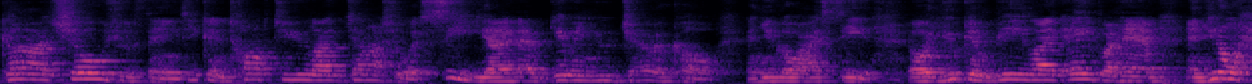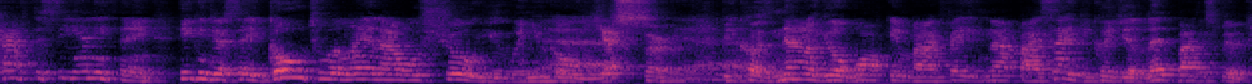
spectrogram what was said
God shows you things. He can talk to you like Joshua. See, I have given you Jericho, and you go, I see it. Or you can be like Abraham, and you don't have to see anything. He can just say, Go to a land I will show you, and you go, Yes. Yes, sir. Yes. Because now you're walking by faith, not by sight, because you're led by the Spirit.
